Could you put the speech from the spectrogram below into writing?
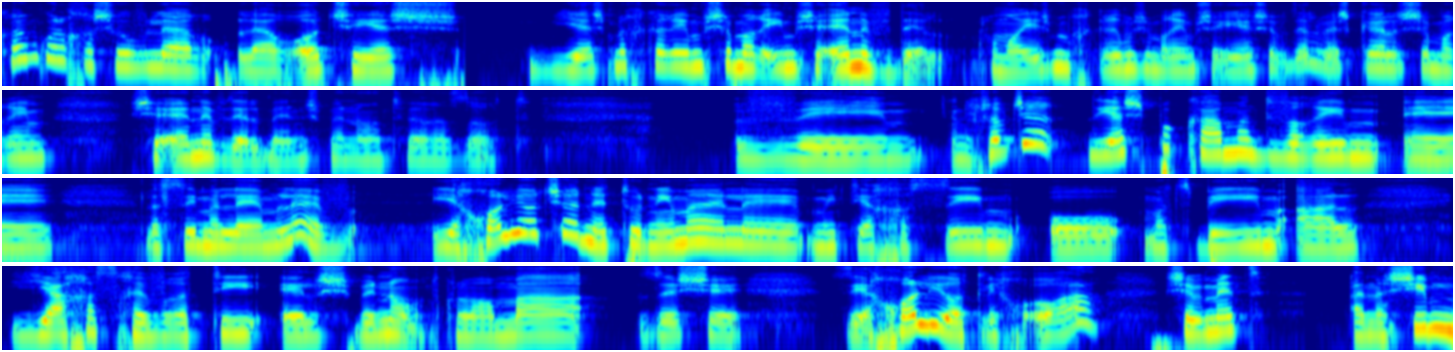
קודם כל חשוב להר... להראות שיש יש מחקרים שמראים שאין הבדל. כלומר, יש מחקרים שמראים שיש הבדל ויש כאלה שמראים שאין הבדל בין שמנות ורזות. ואני חושבת שיש פה כמה דברים אה, לשים אליהם לב. יכול להיות שהנתונים האלה מתייחסים או מצביעים על יחס חברתי אל שמנות. כלומר, מה זה ש... זה יכול להיות לכאורה שבאמת אנשים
